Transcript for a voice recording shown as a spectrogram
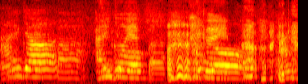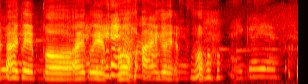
앉아. 아이고 예뻐. 아이고 예뻐. 아이고 예뻐 아이고 예뻐 아이고 예뻐 아이고 예뻐.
